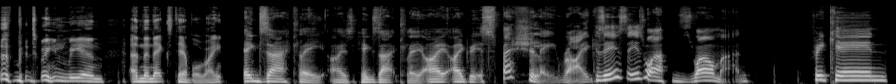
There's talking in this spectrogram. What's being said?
between me and and the next table, right? Exactly, Isaac. Exactly. I, I agree. Especially, right? Because here's, here's what happens as well, man. Freaking,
